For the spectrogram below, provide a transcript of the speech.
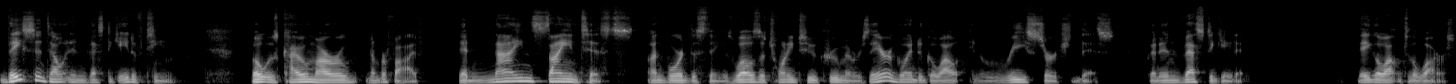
they sent out an investigative team. The boat was Kaiyo Maru number five. They had nine scientists on board this thing, as well as the 22 crew members. They are going to go out and research this, going to investigate it. They go out into the waters.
